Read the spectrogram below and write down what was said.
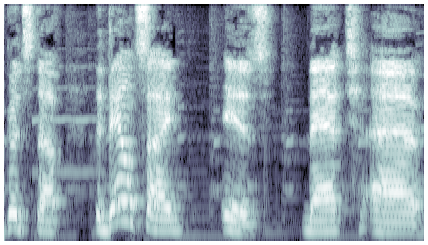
good stuff. The downside is that uh,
